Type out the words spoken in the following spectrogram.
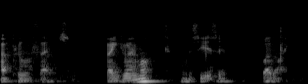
at Plymouth Fence. Thank you very much. We'll see you soon. Bye bye.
